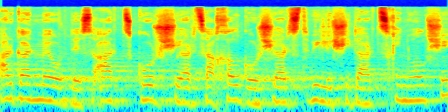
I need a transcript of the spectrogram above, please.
არ განმეორდეს არც გორში, არც ახალ გორში, არც თბილისში და არც ხინვალში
